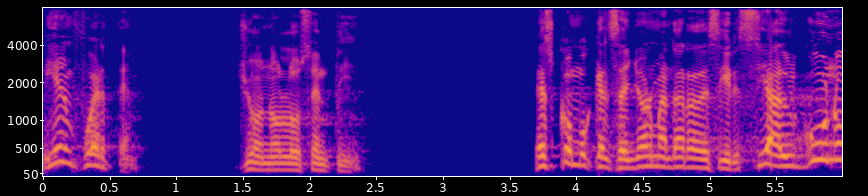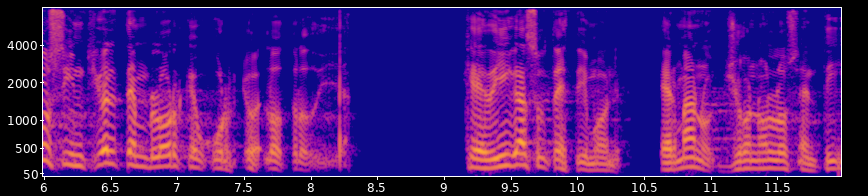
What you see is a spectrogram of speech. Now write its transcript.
Bien fuerte. Yo no lo sentí. Es como que el Señor mandara decir, si alguno sintió el temblor que ocurrió el otro día, que diga su testimonio. Hermano, yo no lo sentí.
